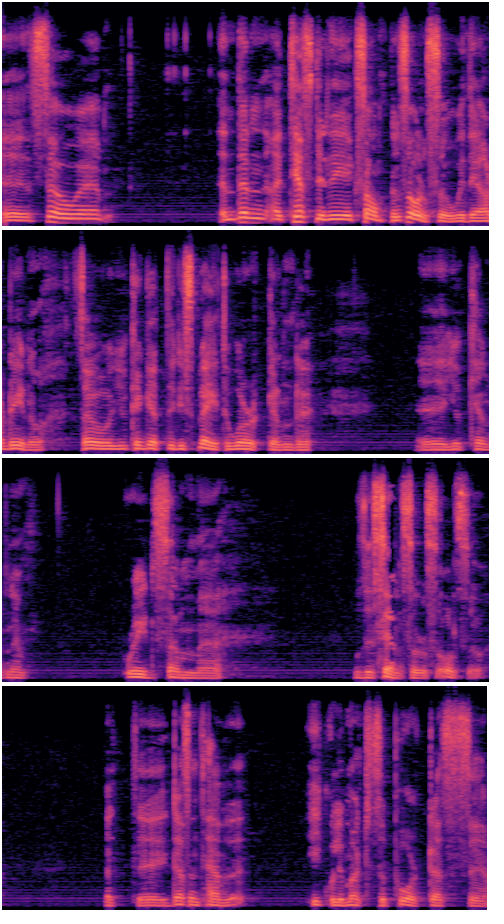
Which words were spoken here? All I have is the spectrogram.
uh, so um, and then I tested the examples also with the Arduino. So you can get the display to work and uh, uh, you can uh, read some uh, with the sensors also. But uh, it doesn't have equally much support as uh,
